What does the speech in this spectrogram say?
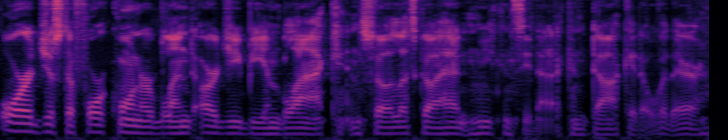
or just a four corner blend RGB and black. And so let's go ahead and you can see that I can dock it over there.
